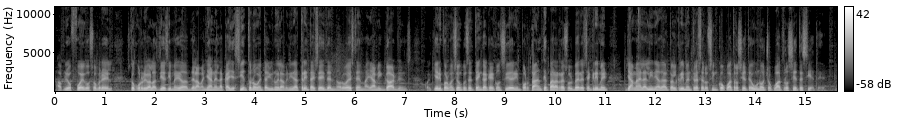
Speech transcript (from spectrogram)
abrió fuego sobre él. Esto ocurrió a las 10 y media de la mañana en la calle 191 y la avenida 36 del noroeste en Miami Gardens. Cualquier información que usted tenga que considere importante para resolver ese crimen, llame a la línea de alto al crimen 305-471-8477.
